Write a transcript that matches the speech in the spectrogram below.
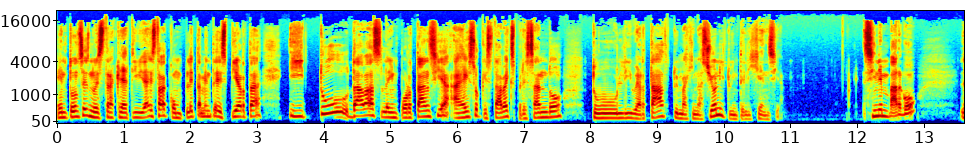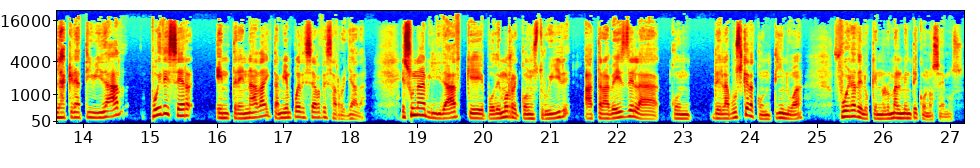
Entonces nuestra creatividad estaba completamente despierta y tú dabas la importancia a eso que estaba expresando tu libertad, tu imaginación y tu inteligencia. Sin embargo, la creatividad puede ser entrenada y también puede ser desarrollada. Es una habilidad que podemos reconstruir a través de la, de la búsqueda continua fuera de lo que normalmente conocemos.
